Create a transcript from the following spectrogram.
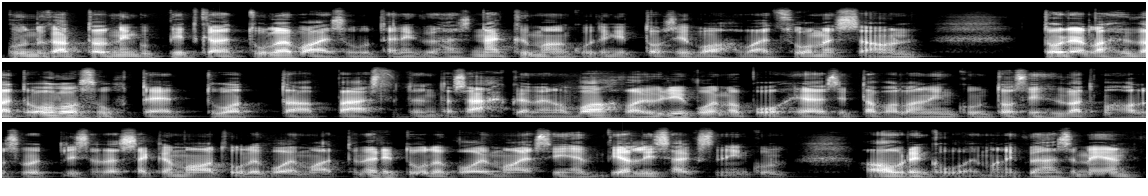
kun katsoo niin kuin pitkälle tulevaisuuteen, niin kyllähän se näkymä on kuitenkin tosi vahva, että Suomessa on todella hyvät olosuhteet tuottaa päästötöntä sähköä. Meillä on vahva ydinvoimapohja ja sitten tavallaan niin kuin tosi hyvät mahdollisuudet lisätä sekä maatuulivoimaa että merituulivoimaa ja siihen vielä lisäksi niin kuin aurinkovoimaa. Niin kyllähän se meidän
